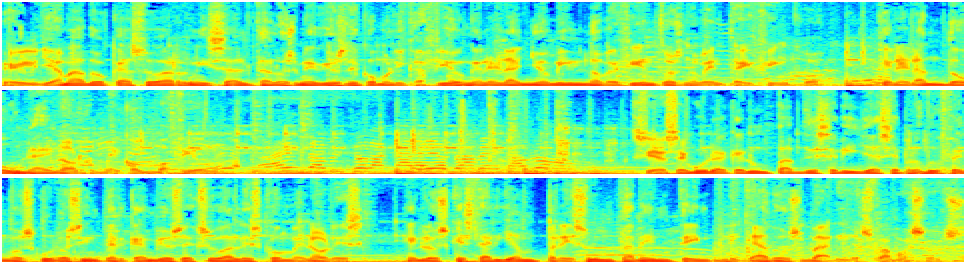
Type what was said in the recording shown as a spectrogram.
El llamado caso Arni salta a los medios de comunicación en el año 1995, generando una enorme conmoción. Se asegura que en un pub de Sevilla se producen oscuros intercambios sexuales con menores, en los que estarían presuntamente implicados varios famosos.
